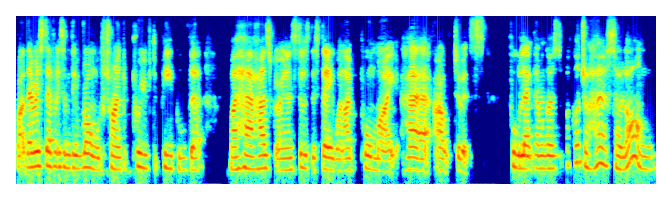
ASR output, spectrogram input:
but there is definitely something wrong with trying to prove to people that my hair has grown. And still to this day, when I pull my hair out to its full length, everyone goes, "Oh God, your hair is so long."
